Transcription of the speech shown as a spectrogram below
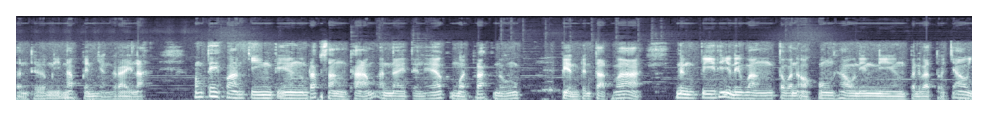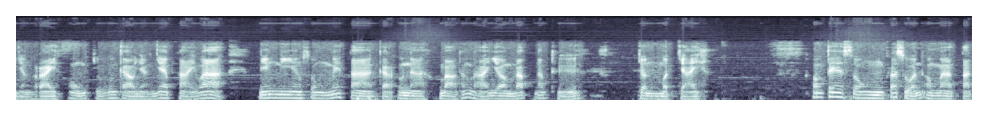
สันเทิมนี้นับเป็นอย่างไรล่ะฮ่องเต้ความจริงเตียงรับสั่งถามอันใดแต่แล้วขมวดพระขนง เปลี่ยนเป็นตัดว่าหนึ่งปีที่อยู่ในวังตะวันออกฮงเฮาเนียงเนียงปฏิบัติต่อเจ้าอย่างไรฮงจูก็กล่าวอย่างแยบขายว่าเนียงเนียงทรงเมตตากรุณาบ่าวทั้งหลายยอมรับนับถือจนหมดใจฮ่องเต้ทรงพระสวนออกมาตัด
